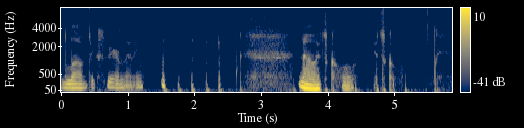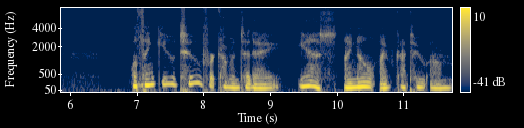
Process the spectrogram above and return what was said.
loved experimenting. no, it's cool. It's cool. Well, thank you too for coming today. Yes, I know I've got to, um,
